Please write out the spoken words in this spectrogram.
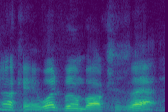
Okay, what boombox is that?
